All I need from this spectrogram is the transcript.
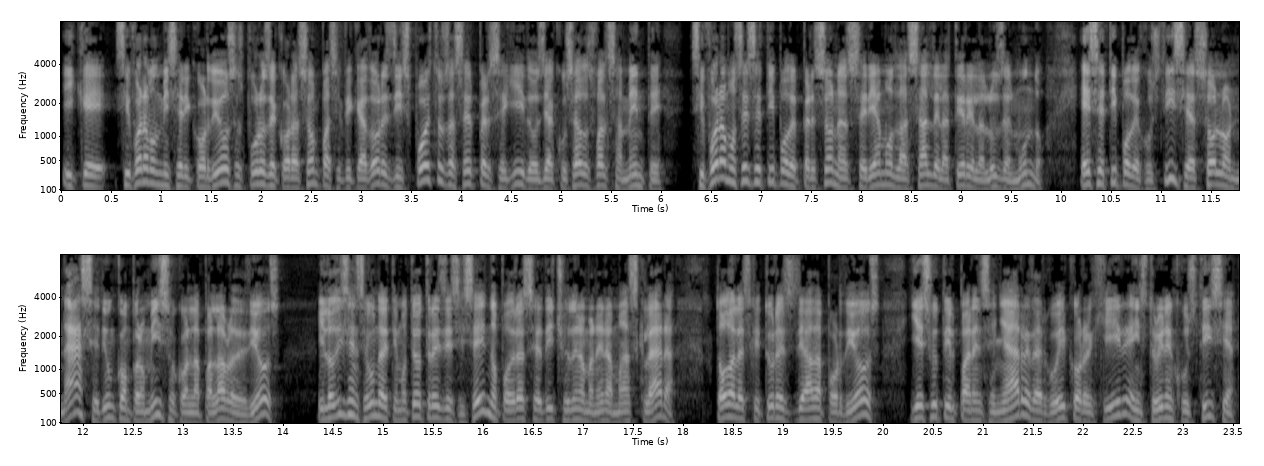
y que si fuéramos misericordiosos, puros de corazón, pacificadores, dispuestos a ser perseguidos y acusados falsamente, si fuéramos ese tipo de personas, seríamos la sal de la tierra y la luz del mundo. Ese tipo de justicia solo nace de un compromiso con la palabra de Dios. Y lo dice en 2 de Timoteo 3:16, no podrá ser dicho de una manera más clara. Toda la escritura es dada por Dios y es útil para enseñar, redarguir, corregir e instruir en justicia,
